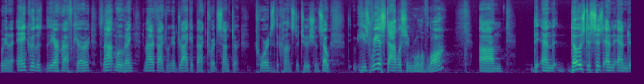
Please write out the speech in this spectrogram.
We're going to anchor the, the, aircraft carrier. It's not moving. As a matter of fact, we're going to drag it back towards center, towards the Constitution. So he's reestablishing rule of law. Um, the, and those decisions, and, and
